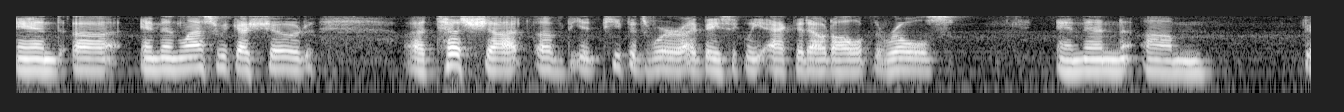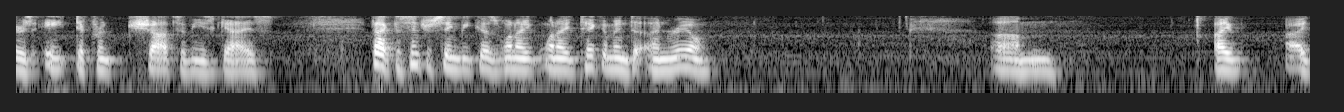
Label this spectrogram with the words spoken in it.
and uh, and then last week I showed a test shot of the Antifids where I basically acted out all of the roles, and then um, there's eight different shots of these guys. In fact, it's interesting because when I when I take them into Unreal, um, I I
